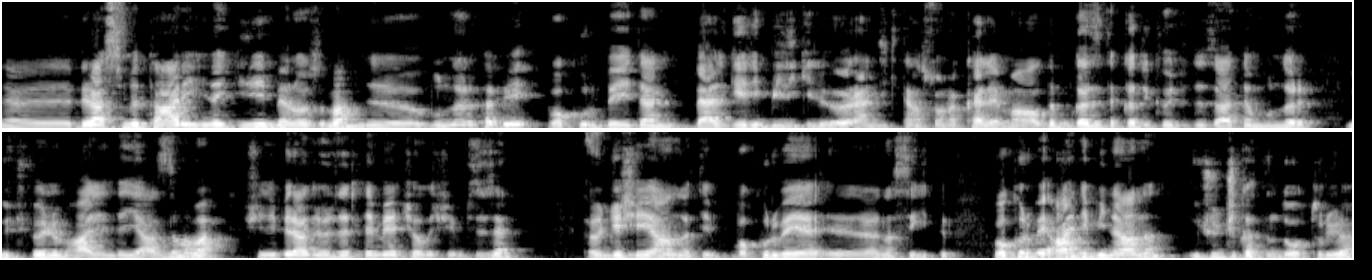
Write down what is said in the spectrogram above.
e, biraz şimdi tarihine gireyim ben o zaman. Ee, bunları tabi Vakur Bey'den belgeli bilgili öğrendikten sonra kaleme aldım. Gazete Kadıköy'de de zaten bunları 3 bölüm halinde yazdım ama şimdi biraz özetlemeye çalışayım size. Önce şeyi anlatayım. Vakur Bey'e e, nasıl gittim? Vakur Bey aynı binanın 3. katında oturuyor.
